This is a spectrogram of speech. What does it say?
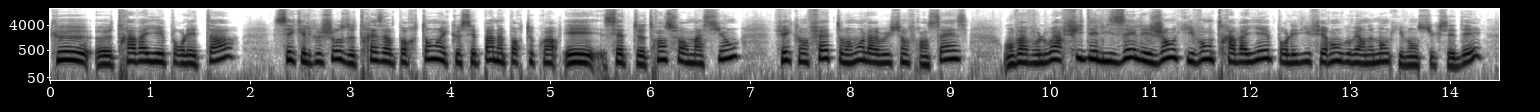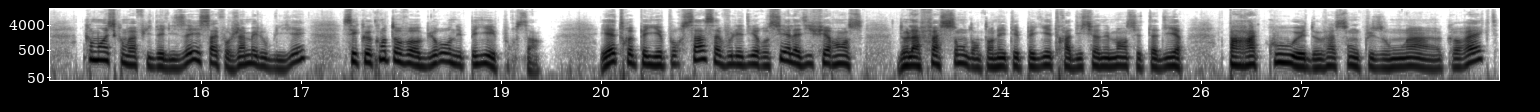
que euh, travailler pour l'État, c'est quelque chose de très important et que c'est pas n'importe quoi. Et cette transformation fait qu'en fait, au moment de la Révolution française, on va vouloir fidéliser les gens qui vont travailler pour les différents gouvernements qui vont succéder. Comment est-ce qu'on va fidéliser? Et ça, il faut jamais l'oublier. C'est que quand on va au bureau, on est payé pour ça. Et être payé pour ça, ça voulait dire aussi à la différence de la façon dont on était payé traditionnellement, c'est-à-dire par à-coup et de façon plus ou moins correcte.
